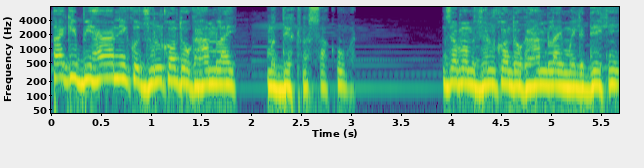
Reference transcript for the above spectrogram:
ताकि बिहानीको झुल्कँदो घामलाई म देख्न सकौँ। जब म झुल्कँदो घामलाई मैले देखेँ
